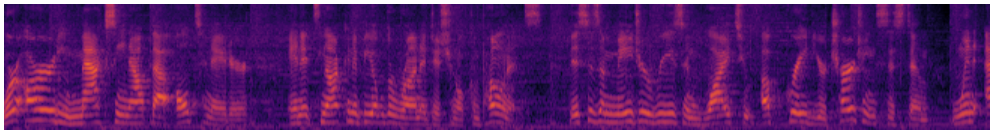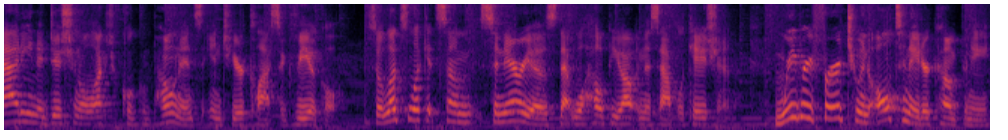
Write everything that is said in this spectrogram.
we're already maxing out that alternator and it's not going to be able to run additional components. This is a major reason why to upgrade your charging system when adding additional electrical components into your classic vehicle. So let's look at some scenarios that will help you out in this application. We referred to an alternator company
